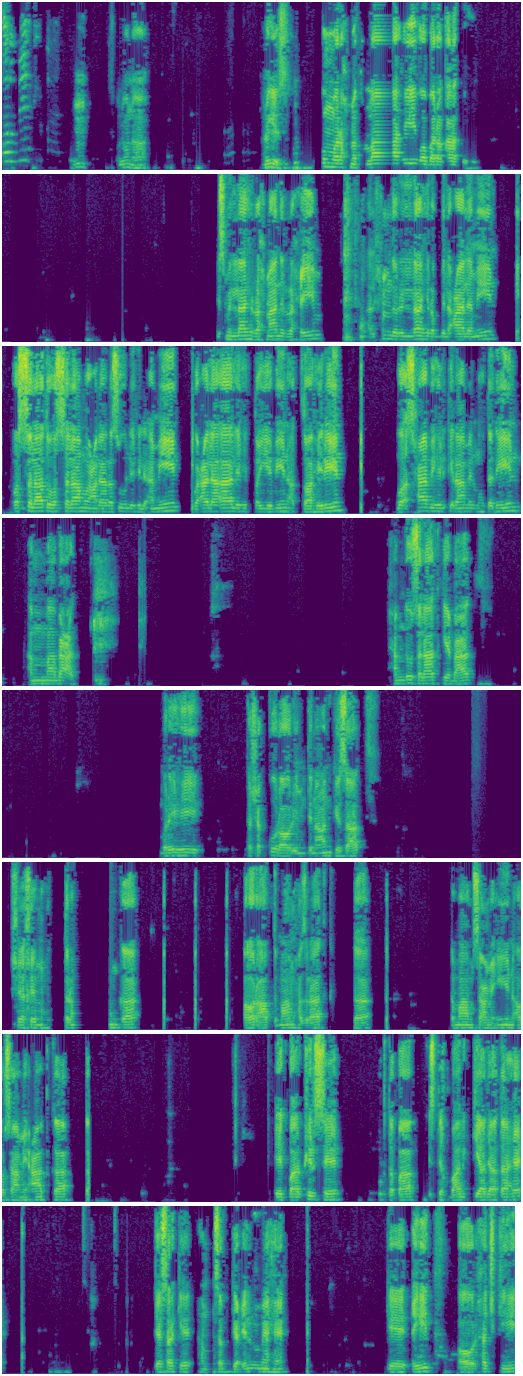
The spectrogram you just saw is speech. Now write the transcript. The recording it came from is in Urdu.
سنو نا نرگس ورحمۃ اللہ وبرکاتہ بسم اللہ الرحمن الرحیم الحمد للہ رب العالمین والصلاة والسلام على رسوله الأمين وعلى آله الطيبين الطاهرين وأصحابه الكرام المهتدين أما بعد حمد و سلاد کے بعد بڑے ہی تشکر اور امتنان کے ساتھ شیخ محترم کا اور آپ تمام حضرات کا، تمام سامعین اور سامعات کا ایک بار پھر سے پرتپاک استقبال کیا جاتا ہے۔ جیسا کہ ہم سب کے علم میں ہے کہ عید اور حج کی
